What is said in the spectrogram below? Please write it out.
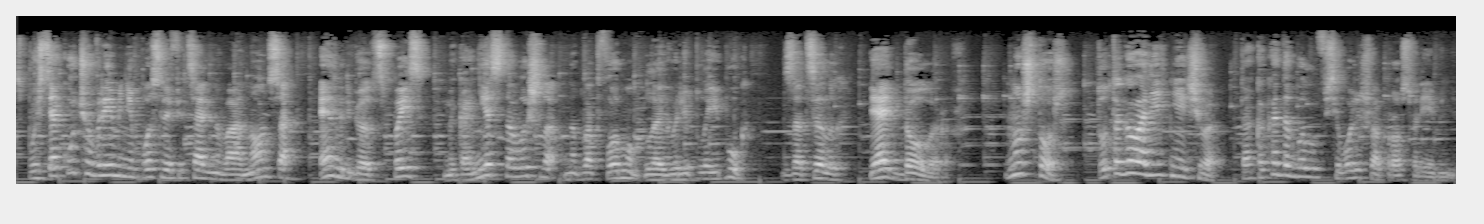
Спустя кучу времени после официального анонса Angry Birds Space наконец-то вышла на платформу BlackBerry Playbook за целых 5 долларов. Ну что ж, тут и говорить нечего, так как это был всего лишь вопрос времени.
